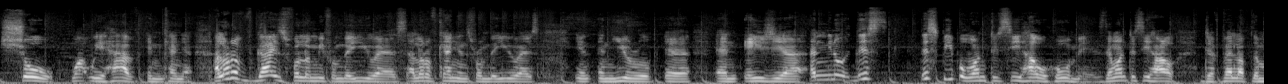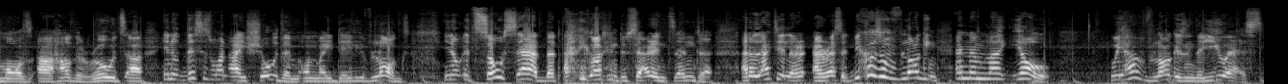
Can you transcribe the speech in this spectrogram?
show what we have in Kenya. A lot of guys follow me from the US. A lot of Kenyans from the US, in in Europe, uh, and Asia, and you know this these people want to see how home is. They want to see how developed the malls are, how the roads are. You know, this is what I show them on my daily vlogs. You know, it's so sad that I got into Sarit Center and I was actually arrested because of vlogging. And I'm like, yo, we have vloggers in the US,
